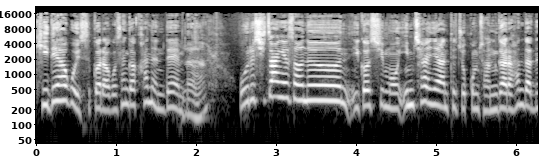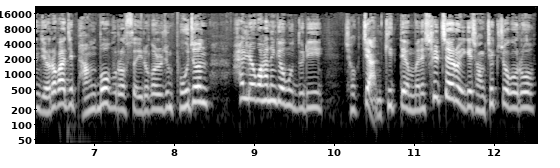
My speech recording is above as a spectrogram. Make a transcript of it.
기대하고 있을 거라고 생각하는데 네. 오히려 시장에서는 이것이 뭐 임차인한테 조금 전가를 한다든지 여러 가지 방법으로서 이런 걸 좀 보존 하려고 하는 경우들이 적지 않기 때문에 실제로 이게 정책적으로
